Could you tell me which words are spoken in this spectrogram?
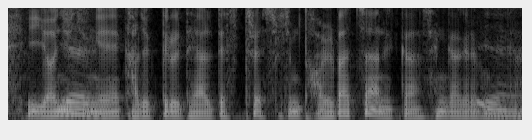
이 연휴 예. 중에 가족들을 대할 때 스트레스를 좀 덜 받지 않을까 생각을 해봅니다.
